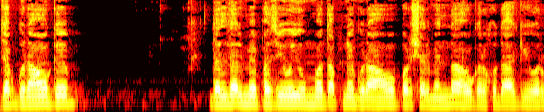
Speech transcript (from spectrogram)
जब गुनाहों के दलदल में फंसी हुई उम्मत अपने गुनाहों पर शर्मिंदा होकर खुदा की ओर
